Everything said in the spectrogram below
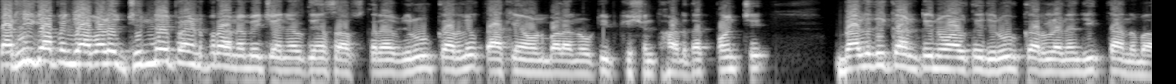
ਤਾਂ ਠੀਕ ਆ, ਪੰਜਾਬ ਵਾਲੇ ਜਿੰਨੇ ਭੈਣ ਭਰਾ ਨਵੇਂ ਚੈਨਲ ਤੇ ਆ ਸਬਸਕ੍ਰਾਈਬ ਜਰੂਰ ਕਰ ਲਿਓ ਤਾਂ ਕਿ ਆਉਣ ਵਾਲਾ ਨੋਟੀਫਿਕੇਸ਼ਨ ਤੁਹਾਡੇ ਤੱਕ ਪਹੁੰਚੇ। ਬੈਲ ਦੀ ਘੰਟੀ ਨੂੰ ਆਲ ਤੇ ਜਰੂਰ ਕਰ ਲੈਣਾ ਜੀ। ਧੰਨਵਾਦ।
